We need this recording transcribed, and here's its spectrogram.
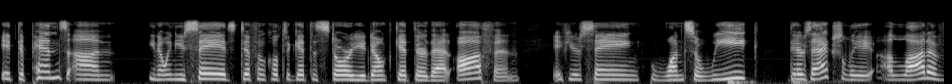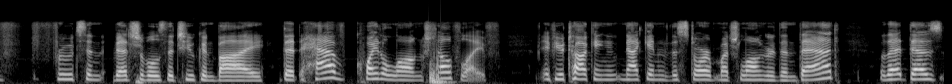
it depends on, you know, when you say it's difficult to get to the store, you don't get there that often. If you're saying once a week, there's actually a lot of fruits and vegetables that you can buy that have quite a long shelf life. If you're talking not getting to the store much longer than that, well, that does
